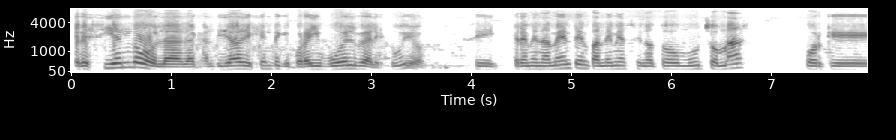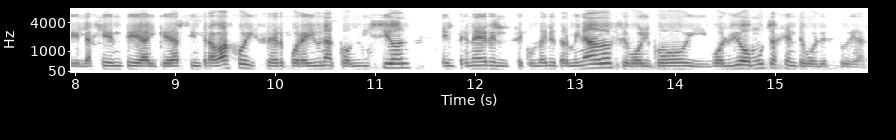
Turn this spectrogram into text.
creciendo la, la cantidad de gente que por ahí vuelve al estudio? Sí, tremendamente. En pandemia se notó mucho más porque la gente al quedar sin trabajo y ser por ahí una condición el tener el secundario terminado se volcó y volvió, mucha gente volvió a estudiar.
